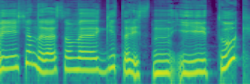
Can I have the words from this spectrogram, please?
vi kjenner deg som eh, gitaristen i Tok.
